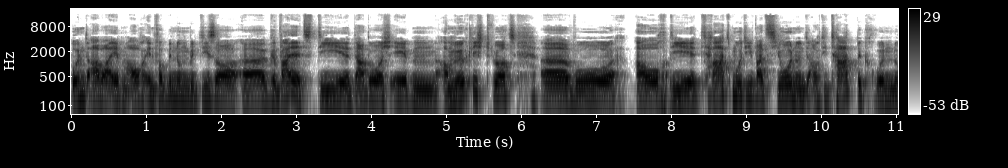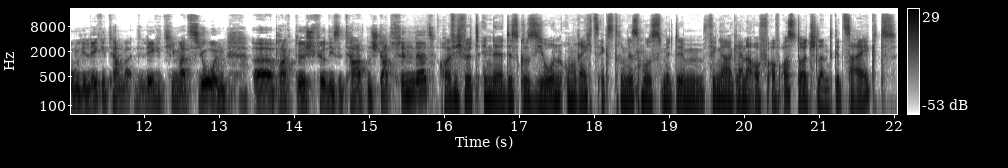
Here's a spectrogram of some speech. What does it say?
und aber eben auch in Verbindung mit dieser äh, Gewalt, die dadurch eben ermöglicht wird, äh, wo auch die Tatmotivation und auch die Tatbegründung, die Legitim Legitimation äh, praktisch für diese Taten stattfindet. Häufig wird in der Diskussion um Rechtsextremismus mit dem Finger gerne auf, auf Ostdeutschland gezeigt.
